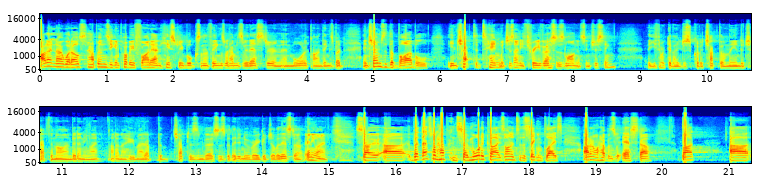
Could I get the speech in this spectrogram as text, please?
I don't know what else happens. You can probably find out in history books and the things what happens with Esther and, and Mordecai and things. But in terms of the Bible, in chapter 10, which is only three verses long, it's interesting. You think they just could have chucked on the end of chapter 9. But anyway, I don't know who made up the chapters and verses, but they didn't do a very good job with Esther. Anyway, so, uh, but that's what happens. So Mordecai is honored to the second place. I don't know what happens with Esther. But uh,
